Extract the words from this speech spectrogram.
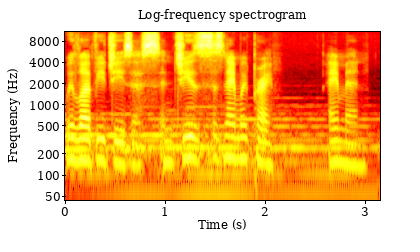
We love you, Jesus. In Jesus' name we pray. Amen.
